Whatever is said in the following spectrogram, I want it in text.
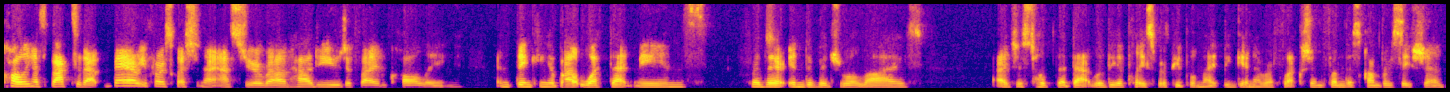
calling us back to that very first question I asked you around how do you define calling and thinking about what that means for their individual lives. I just hope that that would be a place where people might begin a reflection from this conversation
